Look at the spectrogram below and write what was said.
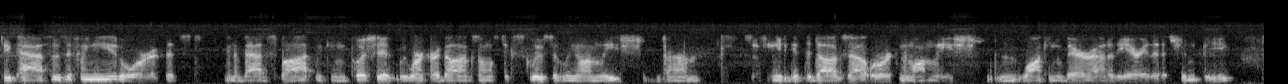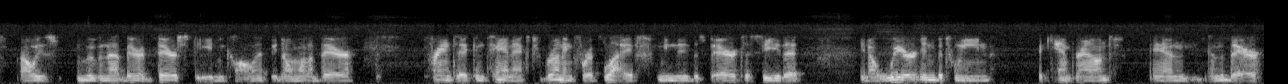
do passes if we need, or if it's in a bad spot, we can push it. We work our dogs almost exclusively on leash. Um, so if you need to get the dogs out, we're working them on leash and walking a bear out of the area that it shouldn't be. We're always moving that bear at bear speed, we call it. We don't want a bear frantic and panicked, running for its life. We need this bear to see that, you know, we're in between the campground and and the bear,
